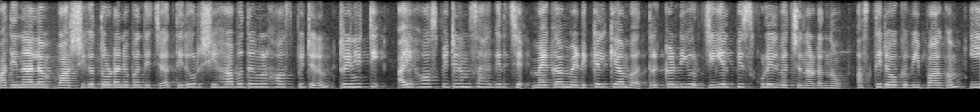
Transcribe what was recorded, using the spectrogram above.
പതിനാലാം വാർഷികത്തോടനുബന്ധിച്ച് തിരൂർ ശിഹാബ് തങ്ങൾ ഹോസ്പിറ്റലും ട്രിനിറ്റി ഐ ഹോസ്പിറ്റലും സഹകരിച്ച് mega medical camp Thrikkandiyur G L P സ്കൂളിൽ വെച്ച് നടന്നു. അസ്ഥിരോഗ വിഭാഗം E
